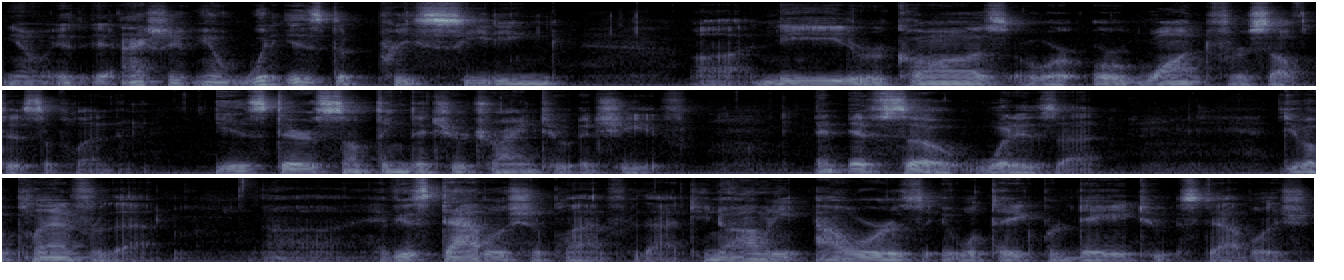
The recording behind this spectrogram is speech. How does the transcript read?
you know, it, it, actually, you know, what is the preceding uh, need or cause or, or want for self discipline? Is there something that you're trying to achieve? And if so, what is that? Do you have a plan for that? Uh, have you established a plan for that? Do you know how many hours it will take per day to establish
